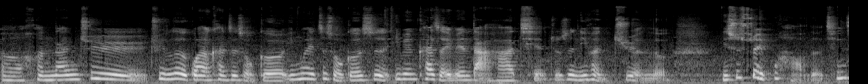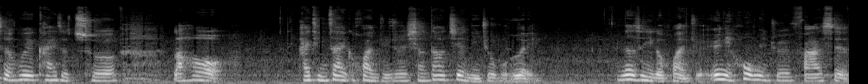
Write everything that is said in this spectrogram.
呃，很难去去乐观的看这首歌，因为这首歌是一边开着一边打哈欠，就是你很倦了，你是睡不好的。清晨会开着车，然后还停在一个幻觉，就是想到见你就不累，那是一个幻觉，因为你后面就会发现，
